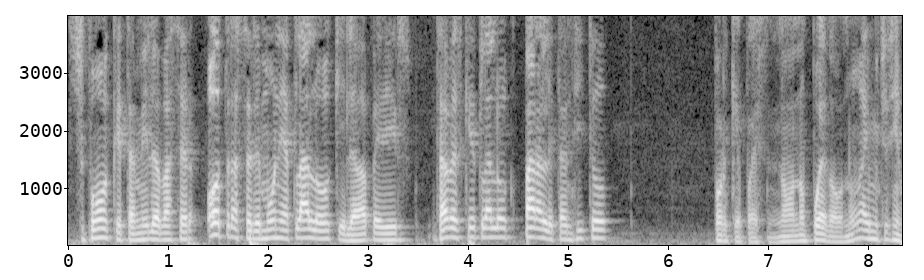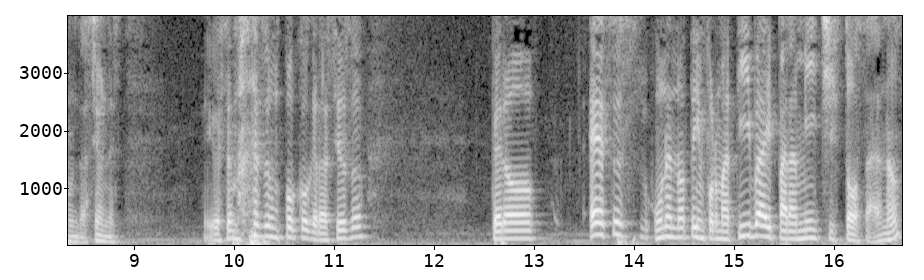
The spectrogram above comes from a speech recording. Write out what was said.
supongo que también le va a hacer otra ceremonia a Tlaloc y le va a pedir. ¿Sabes qué, Tlaloc? Párale tantito, porque pues no, no puedo, ¿no? Hay muchas inundaciones. Digo, se me hace un poco gracioso, pero eso es una nota informativa y para mí chistosa, ¿no?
